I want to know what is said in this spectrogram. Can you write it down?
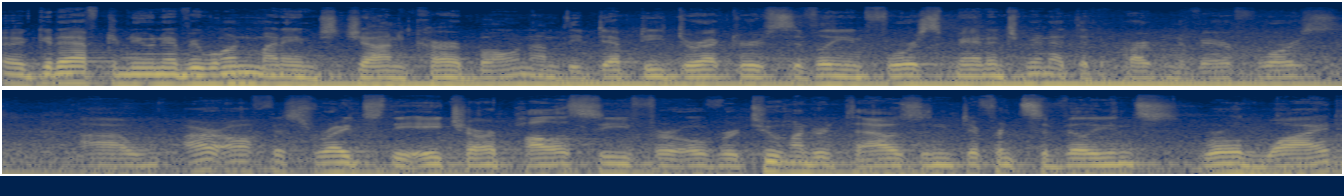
Uh, good afternoon, everyone. My name is John Carbone. I'm the Deputy Director of Civilian Force Management at the Department of Air Force. Uh, our office writes the HR policy for over 200,000 different civilians worldwide.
